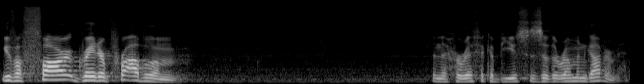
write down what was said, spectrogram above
You have a far greater problem than the horrific abuses of the Roman government.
